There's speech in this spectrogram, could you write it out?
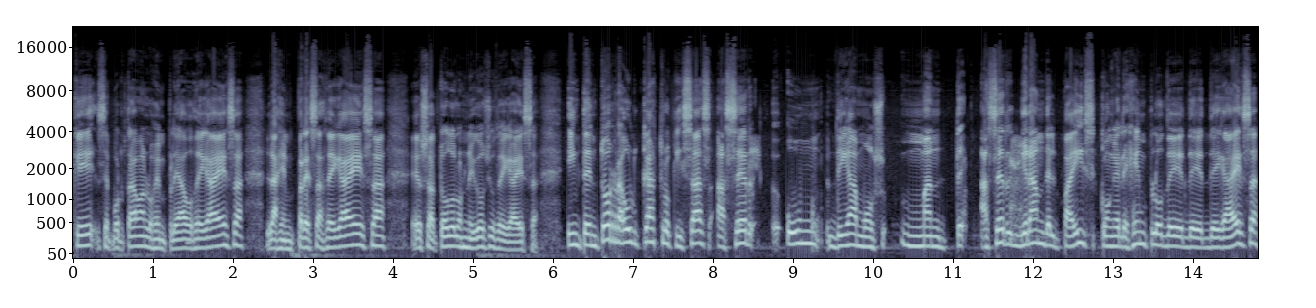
que se portaban los empleados de Gaesa, las empresas de Gaesa, o sea, todos los negocios de Gaesa. Intentó Raúl Castro quizás hacer un, digamos, hacer grande el país con el ejemplo de, de, de Gaesa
